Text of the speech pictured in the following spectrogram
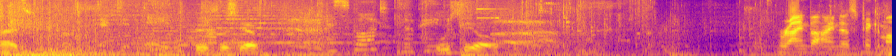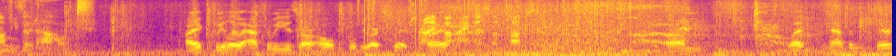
Nice. Objective Boost Lucio. Escort the payload. Lucio. Ryan behind us. Pick him off. He's up top. Out. Alright, Quilo, after we use our ult, we'll do our switch, Ryan alright? behind us up top still. Um, what happened there?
